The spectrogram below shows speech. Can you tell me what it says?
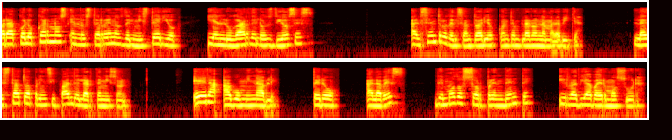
para colocarnos en los terrenos del misterio y en lugar de los dioses. Al centro del santuario contemplaron la maravilla. la estatua principal del Artemisón. Era abominable, pero, a la vez, de modo sorprendente, irradiaba hermosura.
